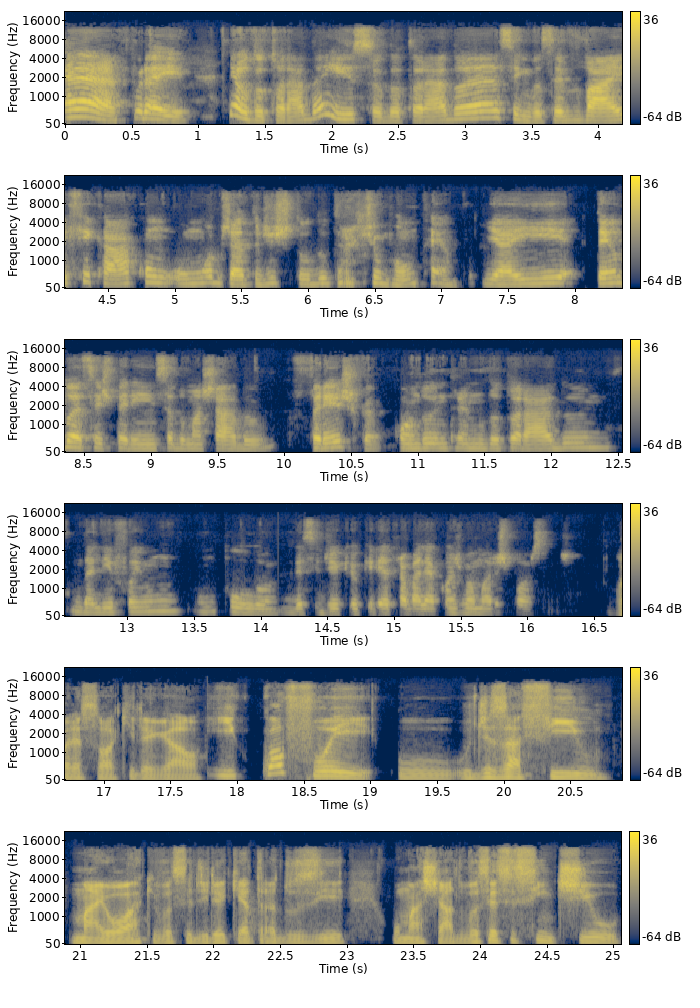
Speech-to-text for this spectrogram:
É, por aí. E o doutorado é isso. O doutorado é assim, você vai ficar com um objeto de estudo durante um bom tempo. E aí, tendo essa experiência do Machado fresca, quando entrei no doutorado, dali foi um, um pulo. Decidi que eu queria trabalhar com as memórias póstumas. Olha só que legal. E qual foi o, o, desafio maior que você diria que é traduzir o Machado? Você se sentiu,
